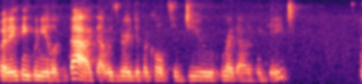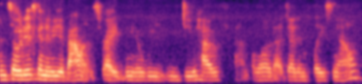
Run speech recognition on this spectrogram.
But I think when you look back, that was very difficult to do right out of the gate. And so it is going to be a balance, right? You know, we, we do have um, a lot of that debt in place now.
